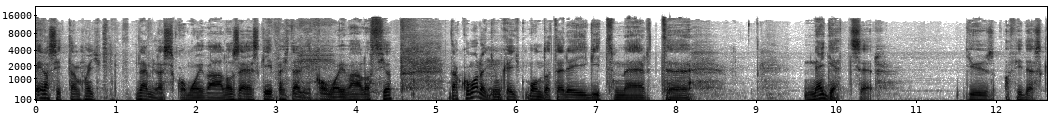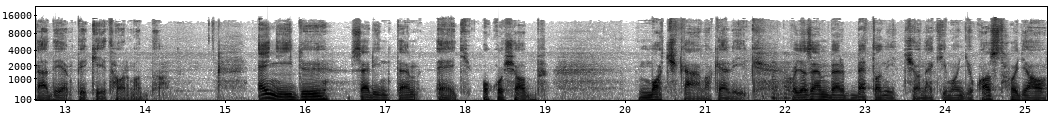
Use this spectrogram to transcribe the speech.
Én azt hittem, hogy nem lesz komoly válasz, ehhez képest elég komoly válasz jött. De akkor maradjunk egy mondat erejéig itt, mert negyedszer győz a Fidesz-KDNP kétharmaddal. Ennyi idő szerintem egy okosabb macskának elég, hogy az ember betanítsa neki mondjuk azt, hogy a,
